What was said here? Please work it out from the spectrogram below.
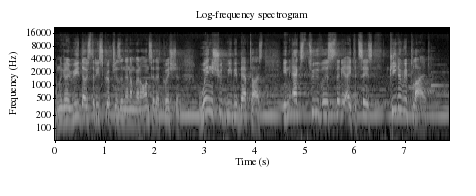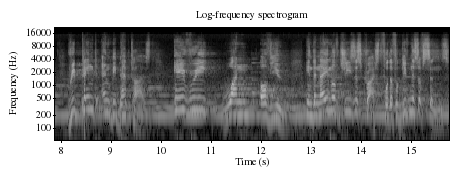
I'm going to read those three scriptures and then I'm going to answer that question. When should we be baptized? In Acts 2, verse 38, it says, Peter replied, Repent and be baptized, every one of you, in the name of Jesus Christ, for the forgiveness of sins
